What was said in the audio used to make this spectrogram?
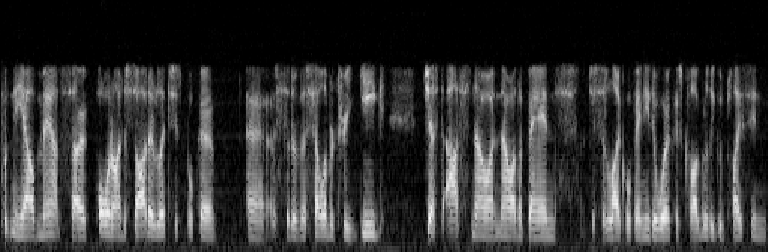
putting the album out. So Paul and I decided let's just book a, a sort of a celebratory gig, just us, no, no other bands, just a local venue, the Workers Club, really good place in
